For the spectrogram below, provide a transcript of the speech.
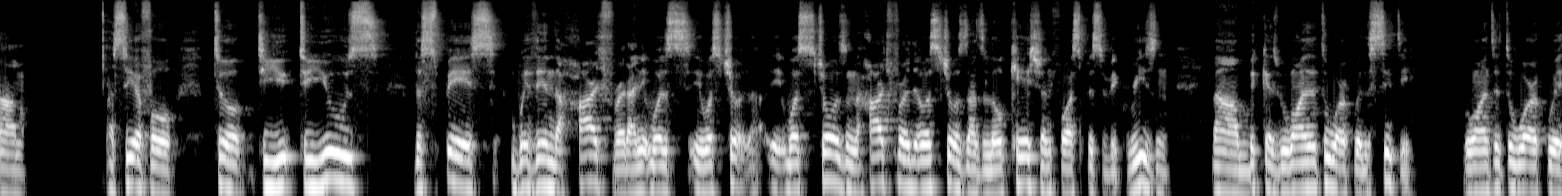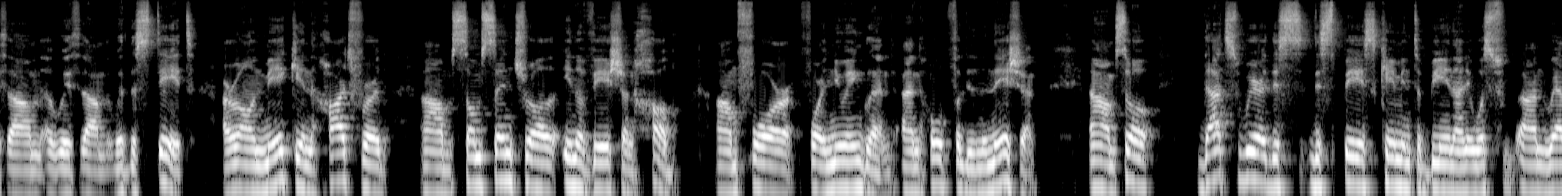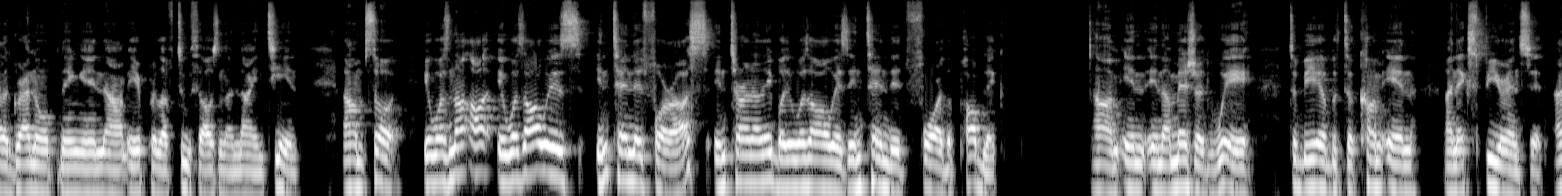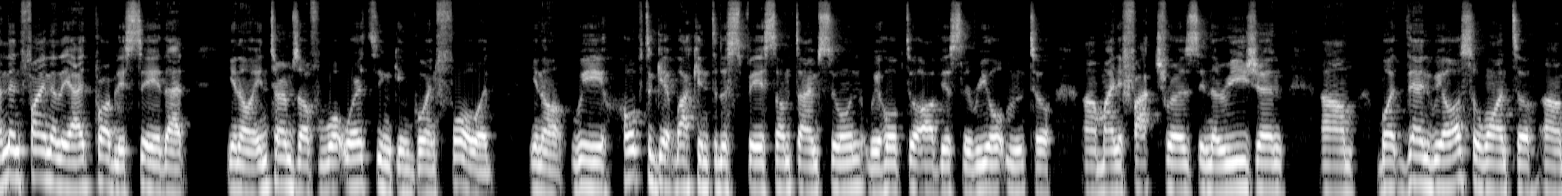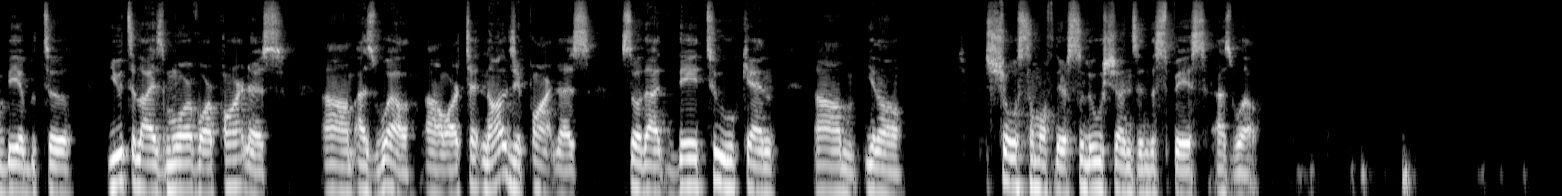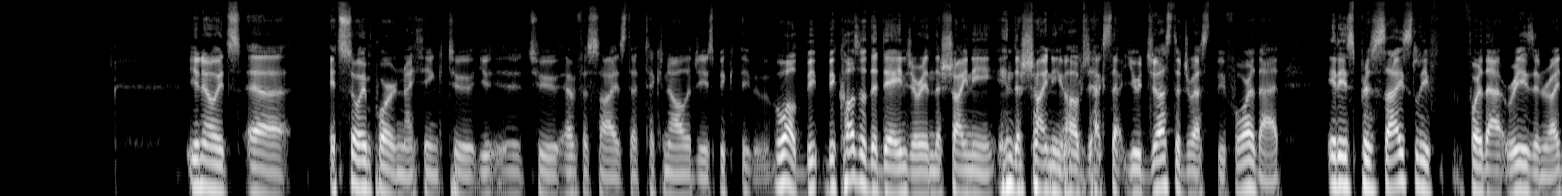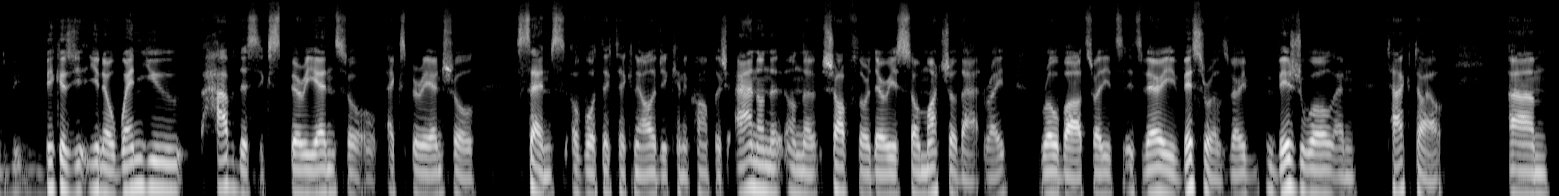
a CFO to to to use the space within the Hartford, and it was it was cho- it was chosen Hartford. It was chosen as a location for a specific reason, um, because we wanted to work with the city, we wanted to work with um, with um, with the state around making Hartford um, some central innovation hub um, for for New England and hopefully the nation. Um, so that's where this this space came into being, and it was and we had a grand opening in um, April of 2019. Um, so it was not it was always intended for us internally, but it was always intended for the public um, in in a measured way to be able to come in and experience it. And then finally, I'd probably say that you know in terms of what we're thinking going forward you know, we hope to get back into the space sometime soon. We hope to obviously reopen to uh, manufacturers in the region. Um, but then we also want to um, be able to utilize more of our partners um, as well, um, our technology partners, so that they too can, um, you know, show some of their solutions in the space as well. You know, it's. Uh it's so important, I think, to you, to emphasize that technology is well be, because of the danger in the shiny in the shiny objects that you just addressed before that. It is precisely for that reason, right? Because you know when you have this experiential experiential sense of what the technology can accomplish, and on the on the shop floor there is so much of that, right? Robots, right? It's it's very visceral, it's very visual and tactile. Um,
